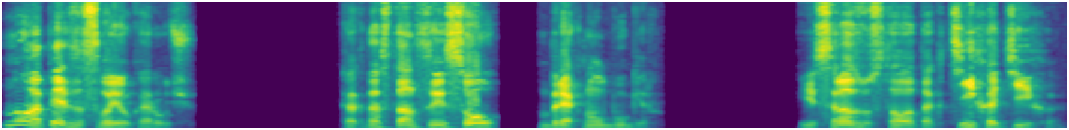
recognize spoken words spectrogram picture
Ну, опять за свое, короче. Как на станции Сол, брякнул Бугер. И сразу стало так тихо-тихо.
